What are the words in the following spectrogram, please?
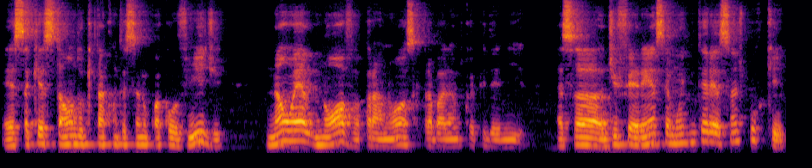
Essa questão do que está acontecendo com a Covid não é nova para nós que trabalhamos com epidemia. Essa diferença é muito interessante porque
